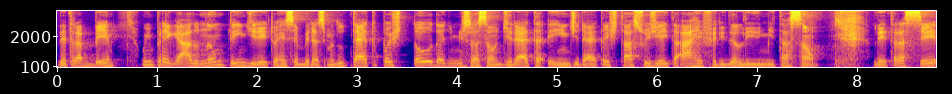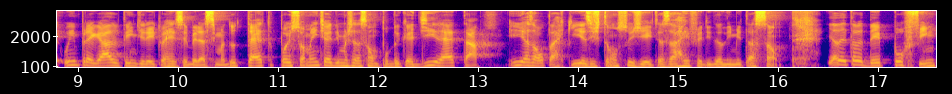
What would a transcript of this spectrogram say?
Letra B. O empregado não tem direito a receber acima do teto, pois toda administração direta e indireta está sujeita à referida limitação. Letra C. O empregado tem direito a receber acima do teto, pois somente a administração pública direta e as autarquias estão sujeitas à referida limitação. E a letra D, por fim,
